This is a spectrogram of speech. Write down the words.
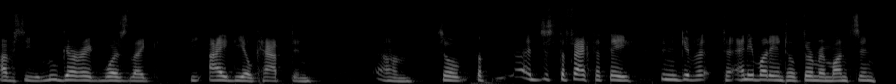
obviously Lou Gehrig was like the ideal captain. Um, so the uh, just the fact that they didn't give it to anybody until Thurman Munson,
